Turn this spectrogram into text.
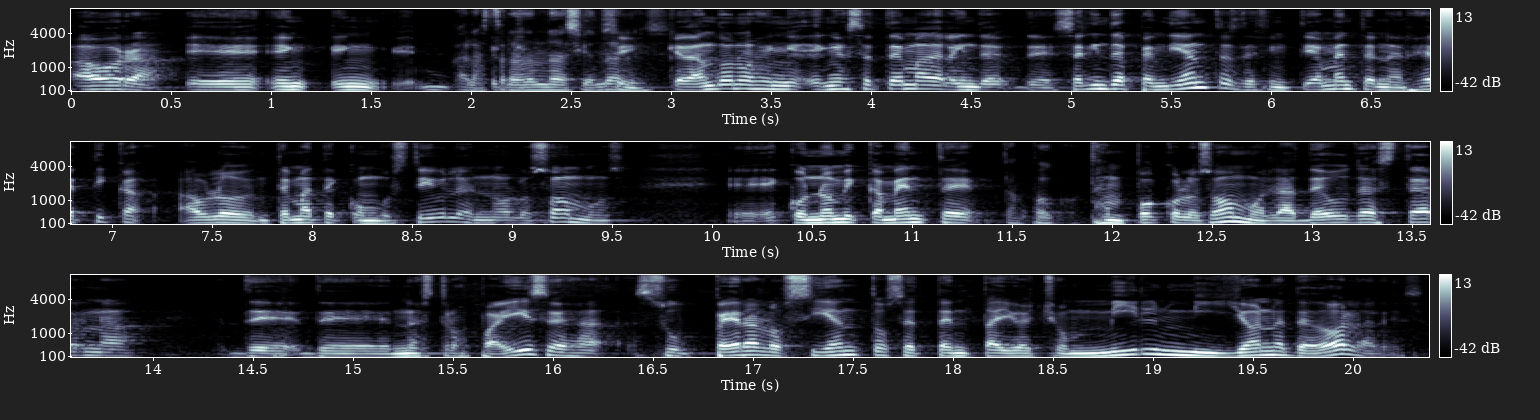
Ahora, eh, en, en, a las transnacionales. Sí, quedándonos en, en ese tema de, la de ser independientes, definitivamente energética, hablo en temas de combustible, no lo somos. Eh, económicamente tampoco. tampoco lo somos. La deuda externa de, de nuestros países ah, supera los 178 mil millones de dólares.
